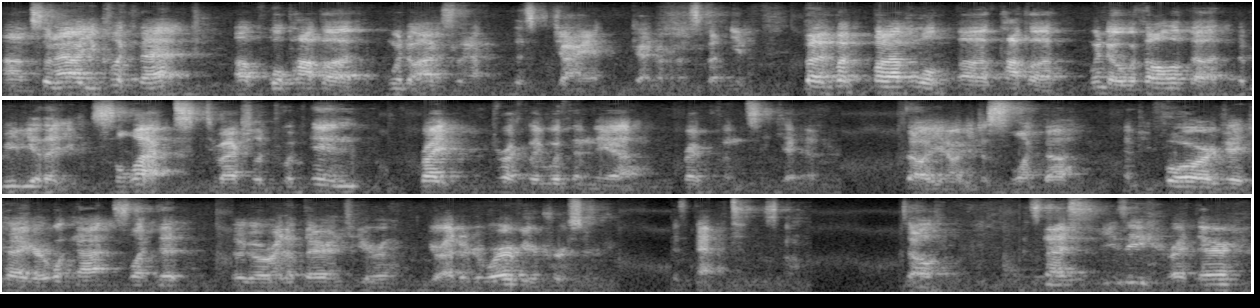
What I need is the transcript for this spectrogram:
Um, so now you click that, up will pop a window, obviously not this giant, ginormous, but you know, but but but up will uh, pop a window with all of the, the media that you can select to actually put in right directly within the uh, right within the CK editor. So you know, you just select a MP4 or JPEG or whatnot, select it, it'll go right up there into your your editor wherever your cursor is at. So, so it's nice, easy, right there.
